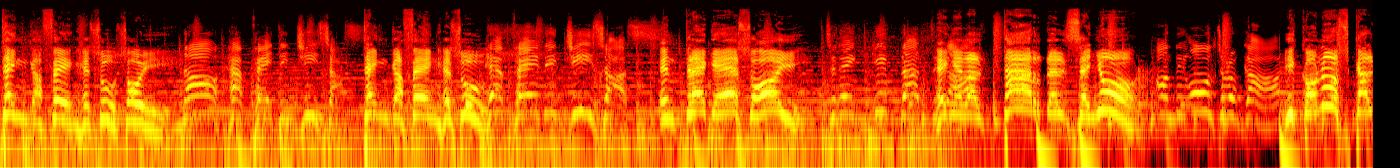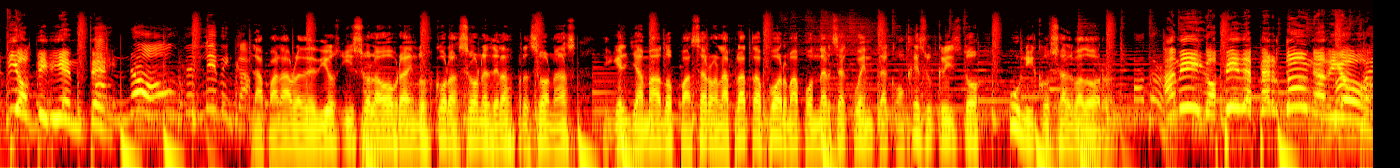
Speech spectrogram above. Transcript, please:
Tenga fe en Jesús hoy. Now have faith in Jesus. Tenga fe en Jesús. Have faith in Jesus. Entregue eso hoy Today give that to en el altar del Señor on the altar of God y conozca al Dios viviente. and know the living God. La palabra de Dios hizo la obra en los corazones de las personas y en el llamado pasaron a la plataforma a ponerse a cuenta con Jesucristo, único Salvador. Amigo, pide perdón a Dios.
